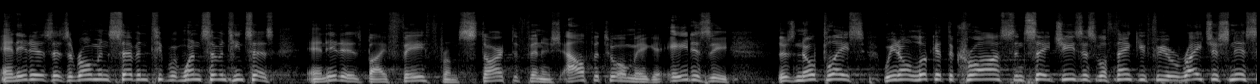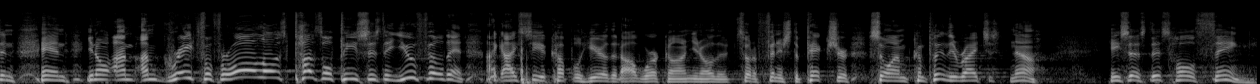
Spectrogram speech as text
And it is, as Romans 17, 117 says, and it is by faith from start to finish, Alpha to Omega, A to Z. There's no place we don't look at the cross and say, Jesus, well, thank you for your righteousness. And, and you know, I'm, I'm grateful for all those puzzle pieces that you filled in. I, I see a couple here that I'll work on, you know, that sort of finish the picture so I'm completely righteous. No. He says this whole thing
